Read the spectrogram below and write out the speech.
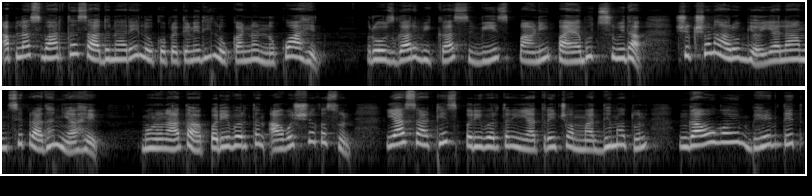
आपला स्वार्थ साधणारे लोकप्रतिनिधी लोकांना नको आहेत. रोजगार विकास वीज पाणी पायाभूत सुविधा शिक्षण आरोग्य याला आमचे प्राधान्य आहे. म्हणून आता परिवर्तन आवश्यक असून यासाठीच परिवर्तन यात्रेच्या माध्यमातून गावोगावी भेट देत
